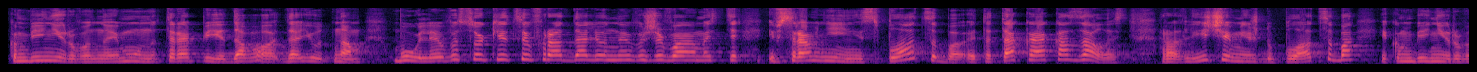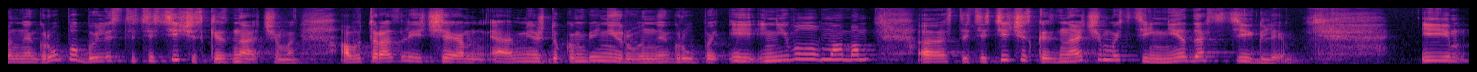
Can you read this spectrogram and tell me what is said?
комбинированная иммунотерапия дава, дает нам более высокие цифры отдаленной выживаемости, и в сравнении с плацебо это так и оказалось. Различия между плацебо и комбинированной группой были статистически значимы, а вот различия э, между комбинированной группой и ниволумабом э, статистической значимости не достигли. И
